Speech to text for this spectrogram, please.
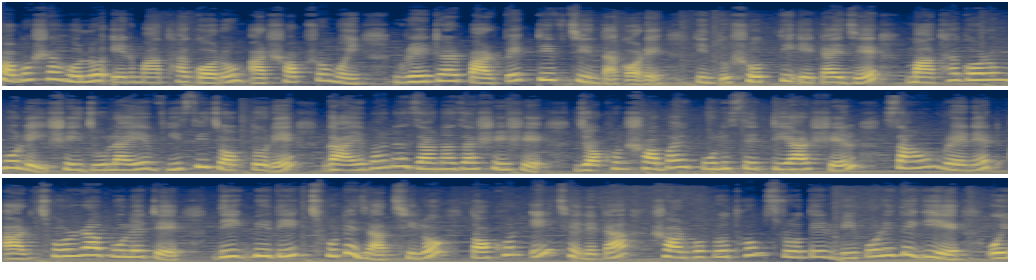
সমস্যা হলো এর মাথা গরম আর সবসময় গ্রেটার পারপেক্টিভ চিন্তা করে। কিন্তু সত্যি এটাই যে মাথা গরম বলেই সেই জুলাইয়ে ভিসি চত্বরে গায়েবানা জানাজা শেষে যখন সবাই পুলিশের টিয়ার শেল, সাউন্ড গ্রেনেড আর ছোড়রা বুলেটে দিক বিদিক ছুটে যাচ্ছিল, তখন এই ছেলেটা সর্বপ্রথম স্রোতের বিপরীতে গিয়ে ওই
